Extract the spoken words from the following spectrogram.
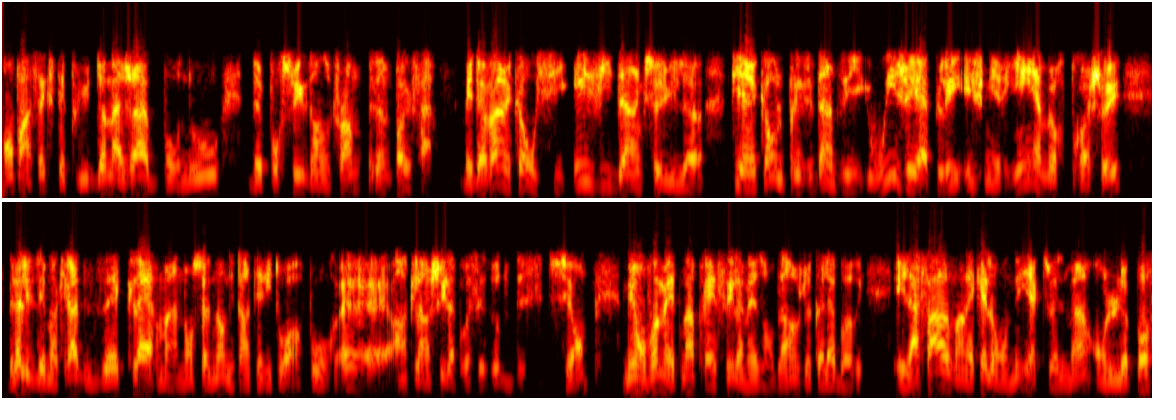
On pensait que c'était plus dommageable pour nous de poursuivre Donald Trump que de ne pas le faire. Mais devant un cas aussi évident que celui-là, puis un cas où le président dit oui, j'ai appelé et je n'ai rien à me reprocher, ben là, les démocrates disaient clairement, non seulement on est en territoire pour euh, enclencher la procédure de destitution, mais on va maintenant presser la Maison-Blanche de collaborer. Et la phase dans laquelle on est actuellement, on ne l'a pas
